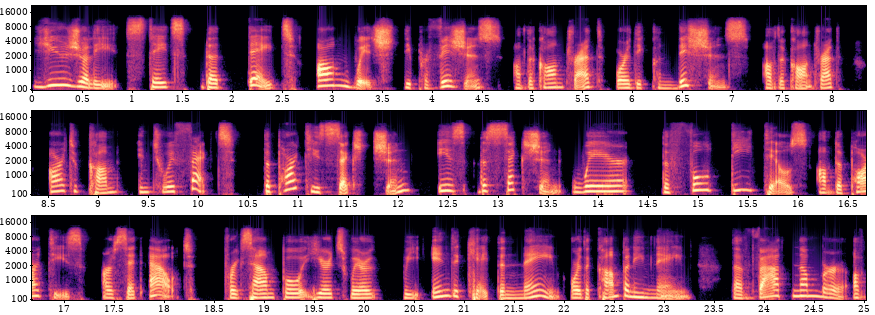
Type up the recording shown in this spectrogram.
usually states the date on which the provisions of the contract or the conditions of the contract are to come into effect. The parties section is the section where the full details of the parties are set out. For example, here it's where we indicate the name or the company name, the VAT number of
